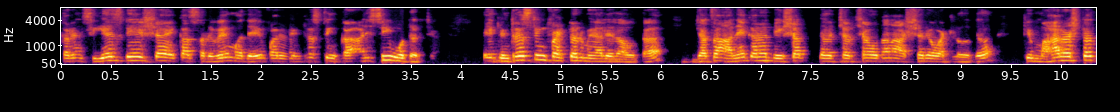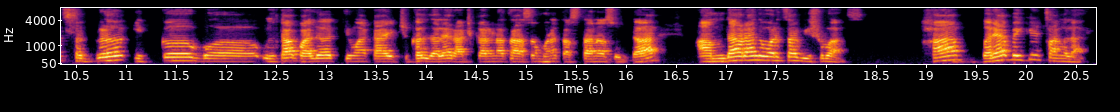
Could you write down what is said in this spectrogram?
कारण सीएसडीएसच्या एका सर्व्हेमध्ये फार इंटरेस्टिंग का आणि सी वोटरच्या एक इंटरेस्टिंग फॅक्टर मिळालेला होता ज्याचा अनेकांना देशात चर्चा होताना आश्चर्य वाटलं होतं की महाराष्ट्रात सगळं इतकं उलटा पालत किंवा काय चिखल झालाय राजकारणाचा असं म्हणत असताना सुद्धा आमदारांवरचा विश्वास हा बऱ्यापैकी चांगला आहे.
